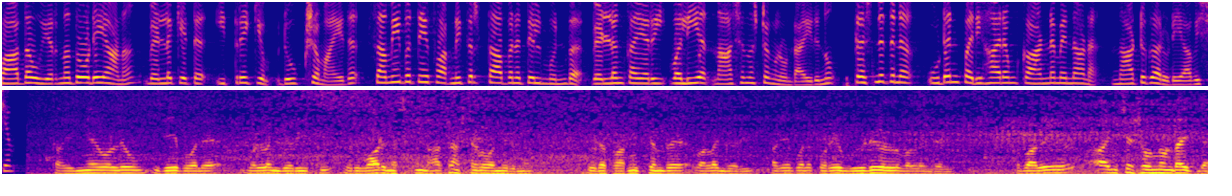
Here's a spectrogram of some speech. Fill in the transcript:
പാത ഉയർന്നതോടെയാണ് വെള്ളക്കെട്ട് ഇത്രയ്ക്കും രൂക്ഷമായത്. സമീപത്തെ ഫർണിച്ചർ സ്ഥാപനത്തിൽ മുൻപ് വെള്ളം കയറി വലിയ നാശനഷ്ടങ്ങളുണ്ടായിരുന്നു. പ്രശ്നത്തിന് ഉടൻ പരിഹാരം കാണണമെന്നാണ് നാട്ടുകാരുടെ ആവശ്യം. കഴിഞ്ഞ കൊല്ലവും ഇതേപോലെ വെള്ളം കയറിയിട്ട് ഒരുപാട് നഷ്ടം നാശനഷ്ടങ്ങൾ വന്നിരുന്നു. ഇവിടെ ഫർണിച്ചറിന്റെ വെള്ളം കയറി അതേപോലെ കുറേ വീടുകളിൽ വെള്ളം കയറി. അപ്പോൾ അത് അതിനുശേഷം ഒന്നും ഉണ്ടായിട്ടില്ല.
